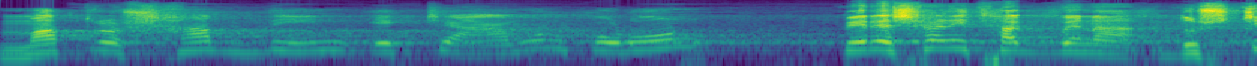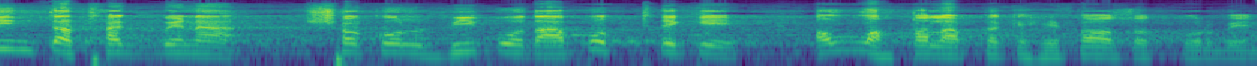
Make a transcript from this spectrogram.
মাত্র সাত দিন একটি আমল করুন, পেরেশানি থাকবে না, দুশ্চিন্তা থাকবে না, সকল বিপদ, আপদ থেকে আল্লাহ তালা আপনাকে হেফাজত করবেন।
